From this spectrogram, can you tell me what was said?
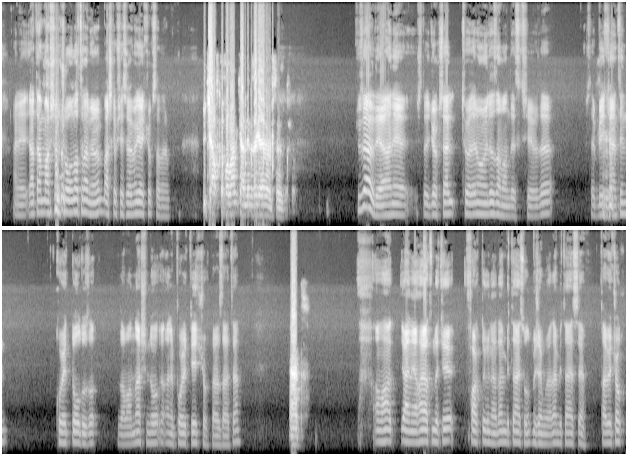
hani zaten maçların çoğunu hatırlamıyorum. Başka bir şey söylemeye gerek yok sanırım. İki hafta falan kendinize gelememişsinizdir. Güzeldi ya. Hani işte Göksel Türeler'in oynadığı zamanda Eskişehir'de. işte Bilkent'in kuvvetli olduğu za- zamanlar. Şimdi o, hani Polit'te hiç yoklar zaten. Evet. Ama yani hayatımdaki farklı günlerden bir tanesi, unutmayacağım günlerden bir tanesi. Tabii çok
